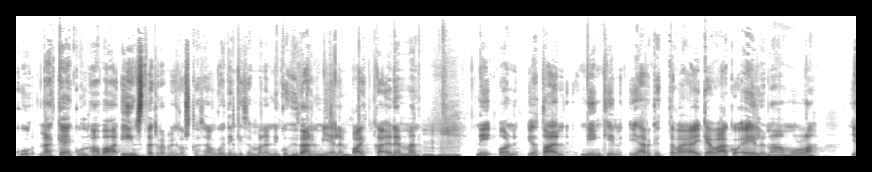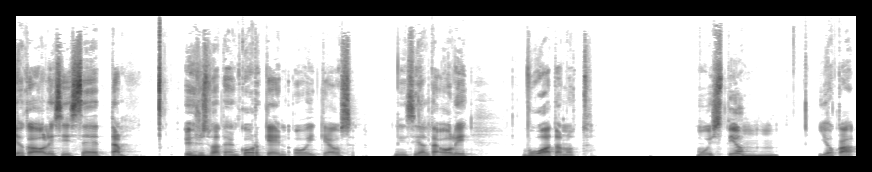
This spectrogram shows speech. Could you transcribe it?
kun näkee, kun avaa Instagramin, koska se on kuitenkin semmoinen niin hyvän mielen paikka enemmän, mm-hmm. niin on jotain niinkin järkyttävää ja ikävää kuin eilen aamulla, joka oli siis se, että Yhdysvaltojen korkein oikeus, niin sieltä oli vuotanut muistio, mm-hmm. joka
